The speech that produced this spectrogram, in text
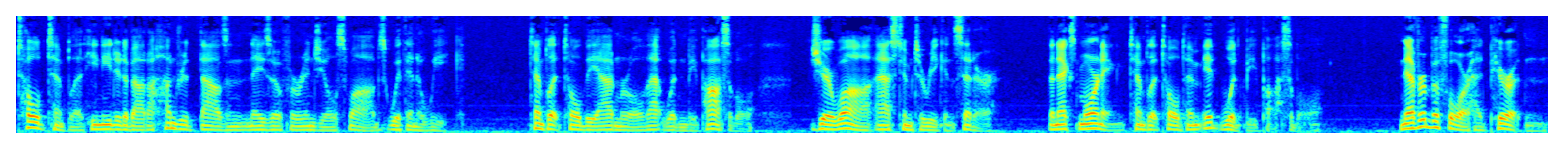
told Templet he needed about a 100,000 nasopharyngeal swabs within a week. Templet told the admiral that wouldn't be possible Giroir asked him to reconsider. The next morning, Templet told him it would be possible. Never before had Puritan,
